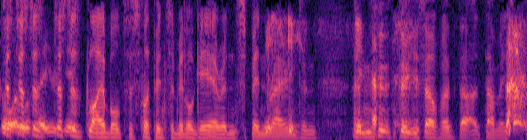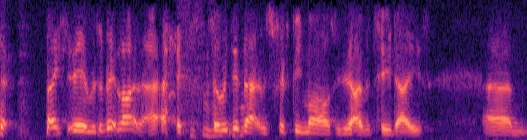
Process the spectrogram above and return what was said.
Just, just as just as liable to slip into middle gear and spin round and, and do yourself a da- damage. Basically, it was a bit like that. so we did that. It was 50 miles. We did it over two days. Um,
